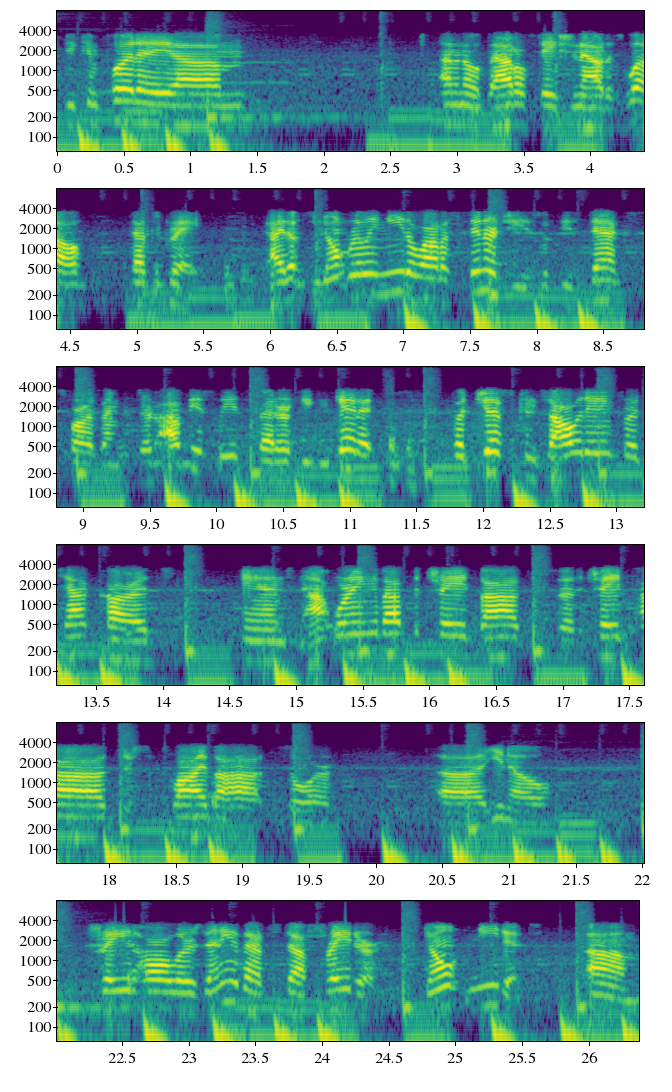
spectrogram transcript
If you can put a um, I don't know a battle station out as well, that's great. I don't you don't really need a lot of synergies with these decks as far as I'm concerned. Obviously, it's better if you can get it, but just consolidating for attack cards and not worrying about the trade bots or the trade pods or supply bots or, uh, you know, trade haulers, any of that stuff, freighter, don't need it. Um,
